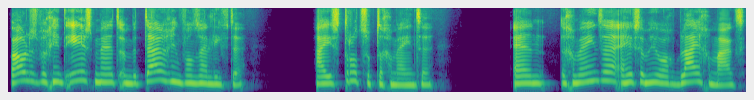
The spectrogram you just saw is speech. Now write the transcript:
Paulus begint eerst met een betuiging van zijn liefde. Hij is trots op de gemeente. En de gemeente heeft hem heel erg blij gemaakt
